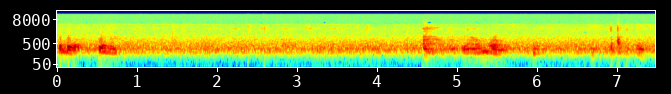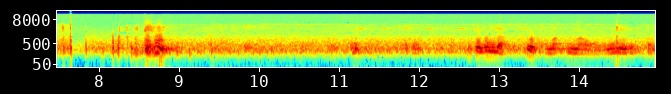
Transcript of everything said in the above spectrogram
กระโดดขึ้นล้อมวงคือผมอยกพูดธรรมะเมาไม่มีเหตุผล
